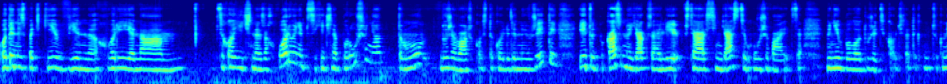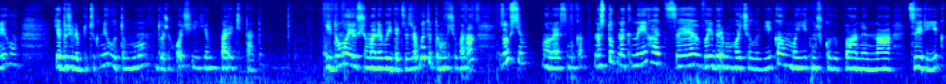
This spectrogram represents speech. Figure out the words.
Один із батьків він хворіє на психологічне захворювання, психічне порушення, тому дуже важко з такою людиною жити. І тут показано, як взагалі вся сім'я з цим уживається. Мені було дуже цікаво читати цю книгу. Я дуже люблю цю книгу, тому дуже хочу її перечитати. І думаю, що в мене вийде це зробити, тому що вона зовсім малесенька. Наступна книга це вибір мого чоловіка, мої книжкові плани на цей рік.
